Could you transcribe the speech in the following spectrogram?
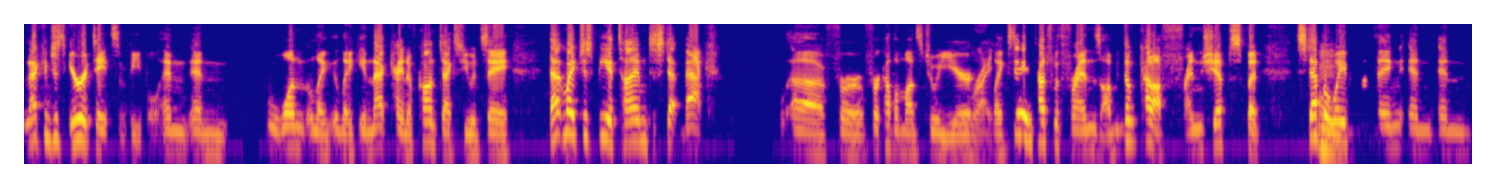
that can just irritate some people, and and one like like in that kind of context, you would say that might just be a time to step back uh, for for a couple months to a year. Right. Like stay in touch with friends. Don't cut off friendships, but step Mhm. away from the thing and and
